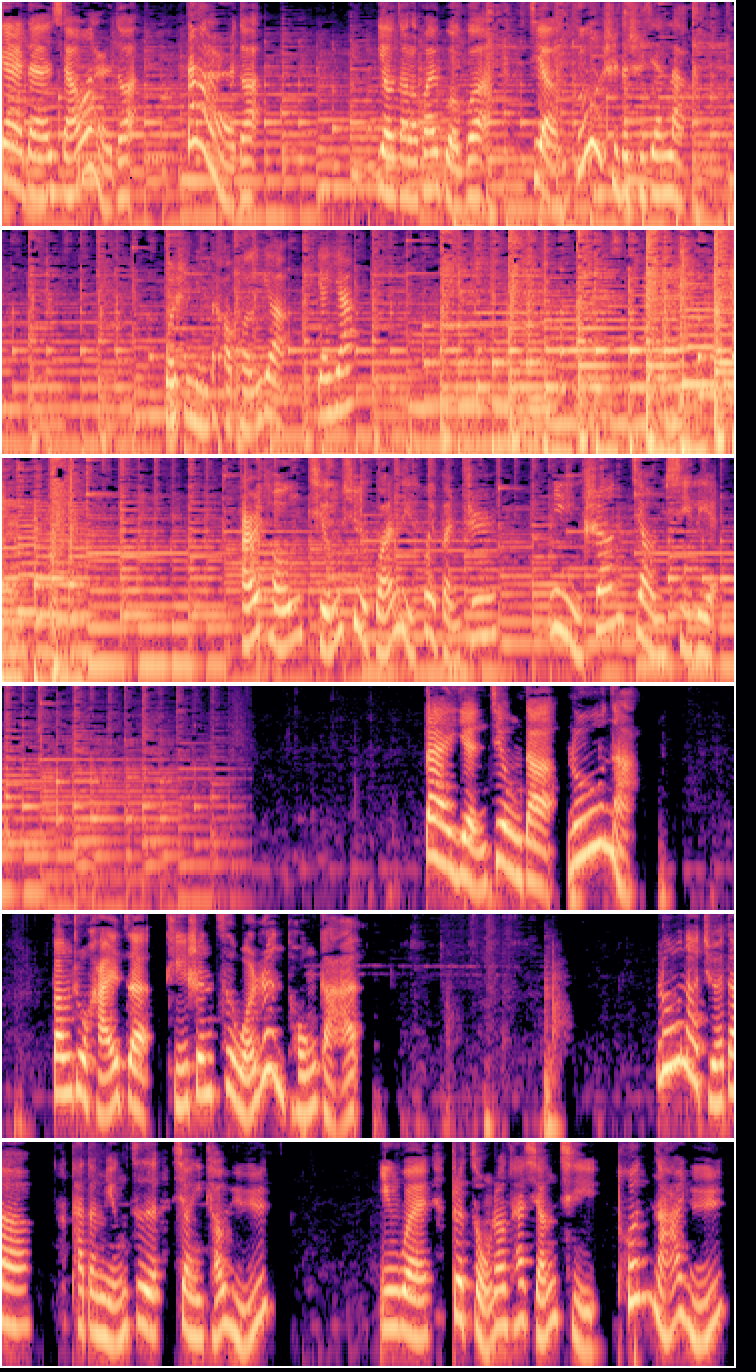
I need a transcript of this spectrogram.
亲爱的小耳朵、大耳朵，又到了乖果果讲故事的时间了。我是你们的好朋友丫丫。儿童情绪管理绘本之逆商教育系列，戴眼镜的露娜。帮助孩子提升自我认同感。露娜觉得她的名字像一条鱼，因为这总让她想起吞拿鱼。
